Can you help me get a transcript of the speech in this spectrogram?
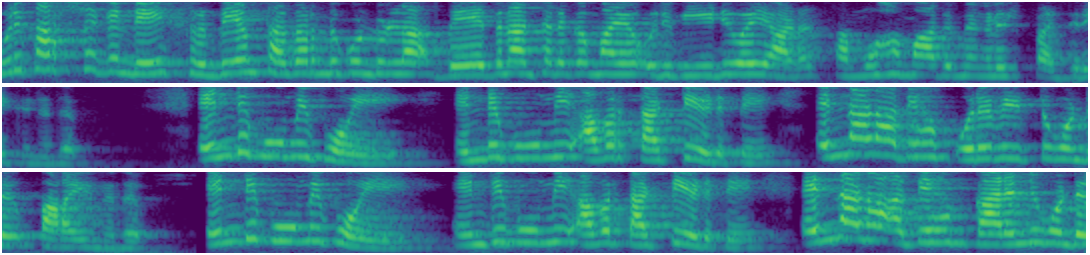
ഒരു കർഷകന്റെ ഹൃദയം തകർന്നുകൊണ്ടുള്ള വേദനാജനകമായ ഒരു വീഡിയോയാണ് സമൂഹ മാധ്യമങ്ങളിൽ പ്രചരിക്കുന്നത്. എന്റെ ഭൂമി പോയേ എന്റെ ഭൂമി അവർ തട്ടിയെടുത്തേ എന്നാണ് അദ്ദേഹം ഉരവിട്ടുകൊണ്ട് പറയുന്നത്. എന്റെ ഭൂമി പോയേ എന്റെ ഭൂമി അവർ തട്ടിയെടുത്തേ എന്നാണ് അദ്ദേഹം കരഞ്ഞുകൊണ്ട്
